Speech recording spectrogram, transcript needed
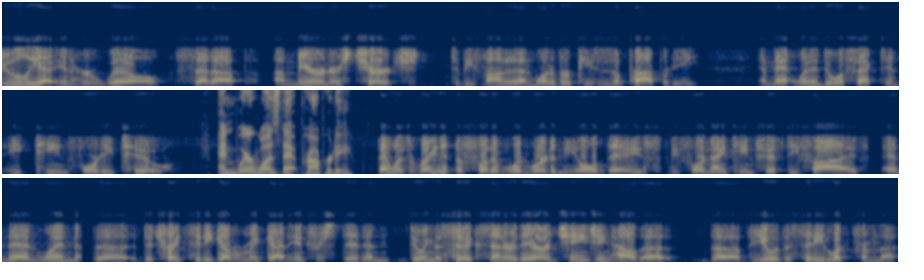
Julia, in her will, set up a Mariners Church to be founded on one of her pieces of property, and that went into effect in 1842. And where was that property? That was right at the foot of Woodward in the old days before 1955. And then when the Detroit city government got interested in doing the civic center there and changing how the the view of the city looked from the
